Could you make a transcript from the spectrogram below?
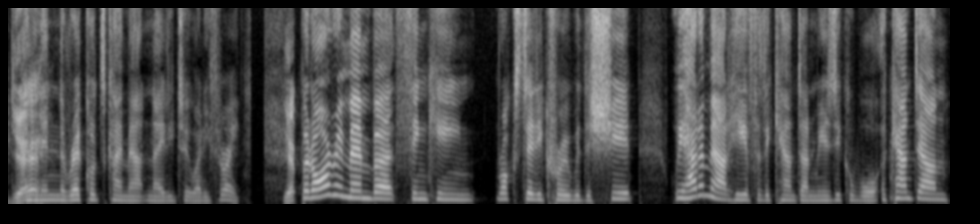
Yeah. And then the records came out in 82, 83. Yep. But I remember thinking Rocksteady Crew with the shit. We had them out here for the Countdown Music Award, a Countdown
